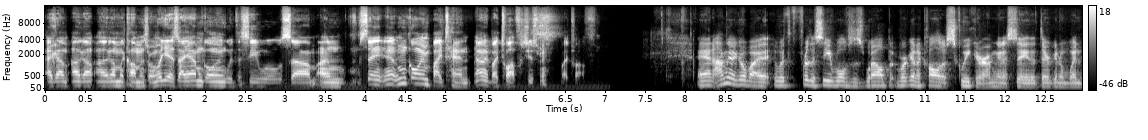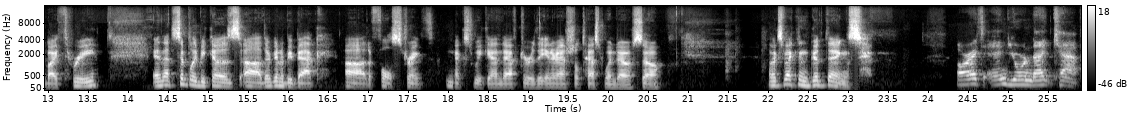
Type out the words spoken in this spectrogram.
I got, I got, I got my comments wrong. But yes, I am going with the Seawolves. Um, I'm saying I'm going by ten. I mean by twelve. Excuse me, by twelve. And I'm going to go by with for the Seawolves as well, but we're going to call it a squeaker. I'm going to say that they're going to win by three, and that's simply because uh, they're going to be back uh, to full strength next weekend after the international test window. So I'm expecting good things. All right, and your nightcap,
